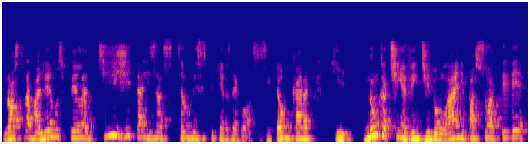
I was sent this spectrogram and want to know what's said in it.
Nós trabalhamos pela digitalização desses pequenos negócios. Então, um cara que nunca tinha vendido online passou a ter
